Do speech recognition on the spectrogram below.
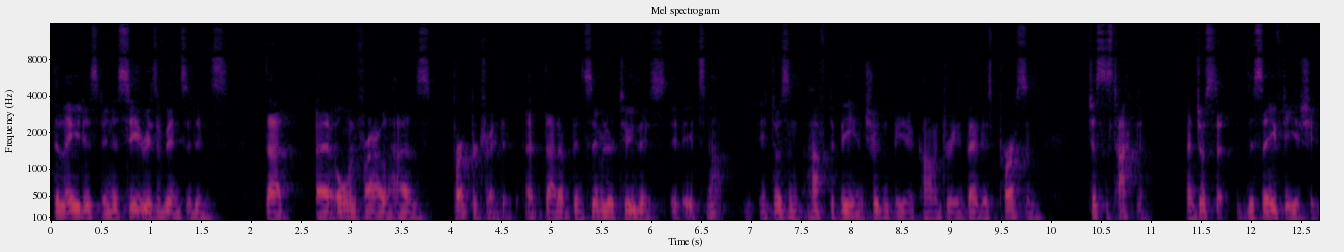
the latest in a series of incidents that uh, Owen Farrell has perpetrated uh, that have been similar to this. It, it's not. It doesn't have to be and shouldn't be a commentary about his person, just as tackling and just the safety issue,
